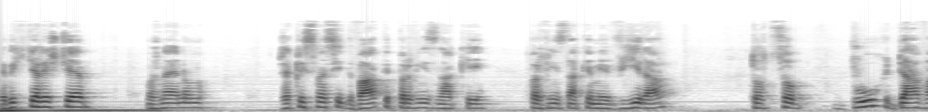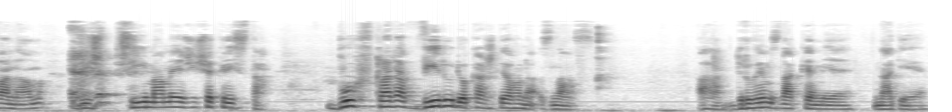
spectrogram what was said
Já bych chtěl ještě Možná jenom řekli jsme si dva ty první znaky. První znakem je víra, to, co Bůh dává nám, když přijímáme Ježíše Krista. Bůh vkládá víru do každého z nás. A druhým znakem je naděje.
